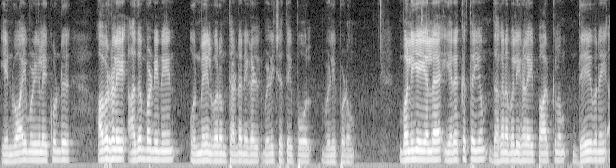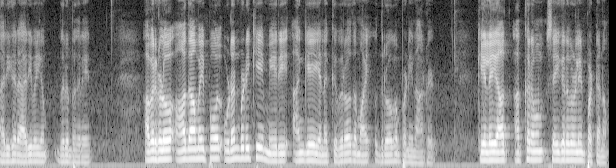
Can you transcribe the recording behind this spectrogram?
என் வாய்மொழிகளை கொண்டு அவர்களை அதம் பண்ணினேன். உன்மேல் வரும் தண்டனைகள் வெளிச்சத்தைப் போல் வெளிப்படும். பலியை அல்ல இரக்கத்தையும் தகன பலிகளை பார்க்கலும் தேவனை அறிகிற அறிவையும் விரும்புகிறேன். அவர்களோ ஆதாமை போல் உடன்படிக்கையை மீறி அங்கே எனக்கு விரோதமாய் துரோகம் பண்ணினார்கள். கீழையாத் அக்கிரமம் செய்கிறவர்களின் பட்டணம்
